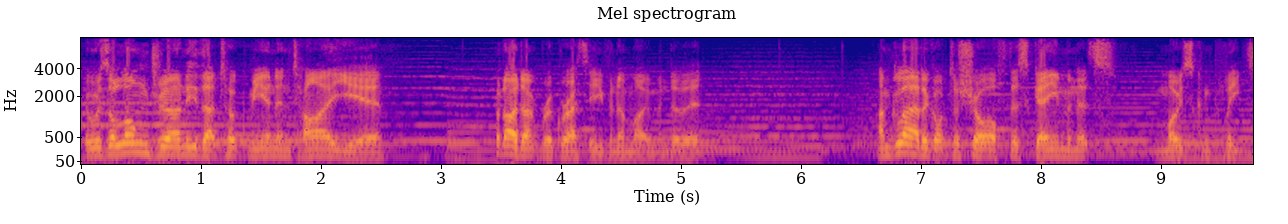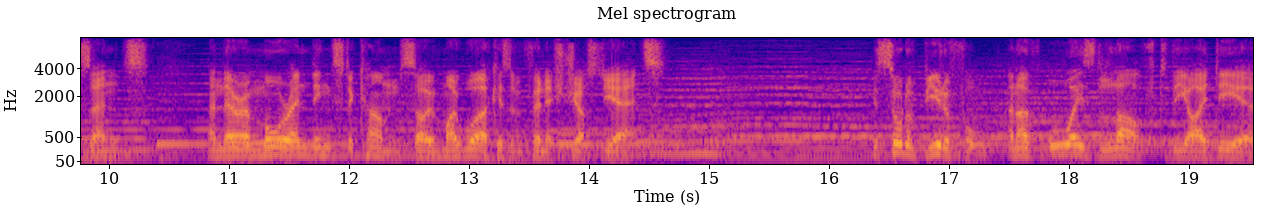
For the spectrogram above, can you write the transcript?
It was a long journey that took me an entire year, but I don't regret even a moment of it. I'm glad I got to show off this game in its most complete sense, and there are more endings to come, so my work isn't finished just yet. It's sort of beautiful, and I've always loved the idea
